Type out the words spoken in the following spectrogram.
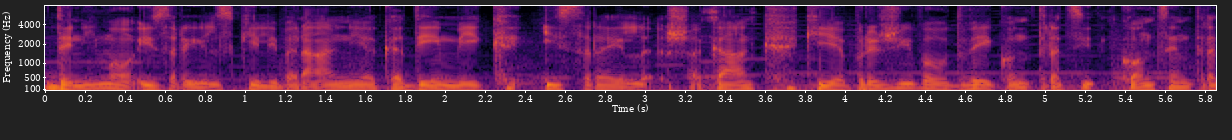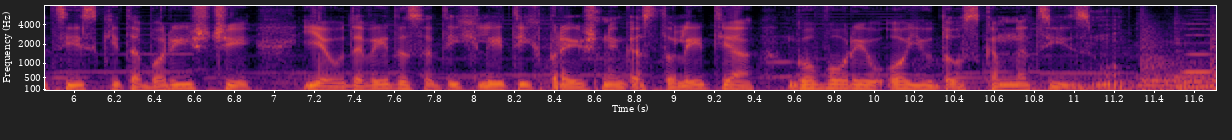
Denimo izraelski liberalni akademik Israel Šakak, ki je preživel dve koncentracijski taborišči, je v 90-ih letih prejšnjega stoletja govoril o judovskem nacizmu.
